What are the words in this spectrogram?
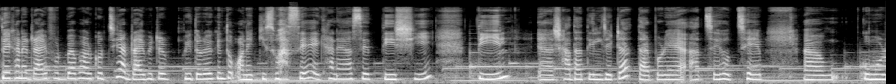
তো এখানে ড্রাই ফ্রুট ব্যবহার করছি, আর ড্রাই ফ্রুটের ভিতরেও কিন্তু অনেক কিছু আছে। এখানে আছে তিসি, তিল সাদা তিল যেটা, তারপরে আছে হচ্ছে আম,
